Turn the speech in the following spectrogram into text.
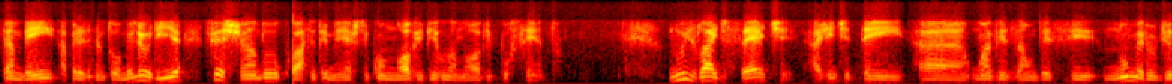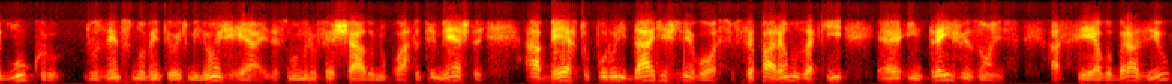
também apresentou melhoria, fechando o quarto trimestre com 9,9%. No slide 7, a gente tem uh, uma visão desse número de lucro, 298 milhões de reais, esse número fechado no quarto trimestre, aberto por unidades de negócio. Separamos aqui uh, em três visões. A Cielo Brasil,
